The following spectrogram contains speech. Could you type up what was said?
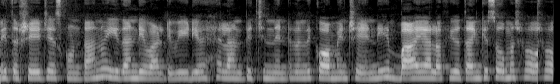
మీతో షేర్ చేసుకుంటాను. ఇదండి వాటి వీడియో ఎలా అనిపించింది ఏంటనేది కామెంట్ చేయండి. Bye all of you thank you so much for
